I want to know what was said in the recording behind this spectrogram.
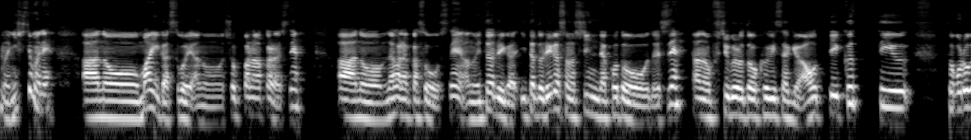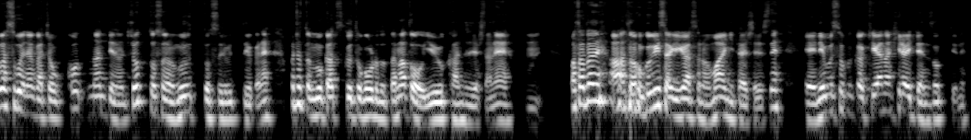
まあ、にしてもね、あの、舞がすごい、あの、しょっぱなからですね、あの、なかなかそうですね、あの、イタドリが、イタドリがその死んだことをですね、あの、伏黒と釘先を煽っていくっていうところがすごいなんかちょこ、なんていうの、ちょっとそのムッとするっていうかね、まあちょっとムカつくところだったなという感じでしたね。うん。まあ、ただね、あの、釘崎がその前に対してですね、えー、寝不足か毛穴開いてんぞっていうね、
